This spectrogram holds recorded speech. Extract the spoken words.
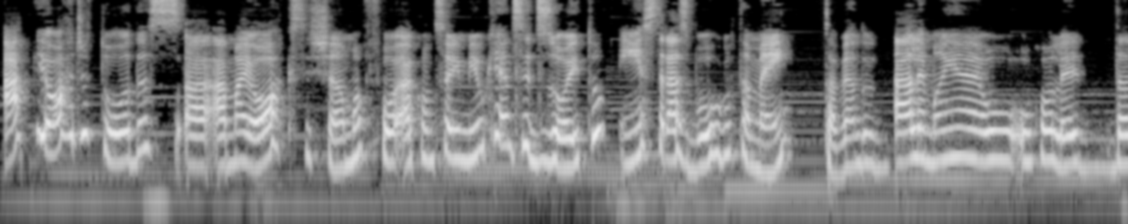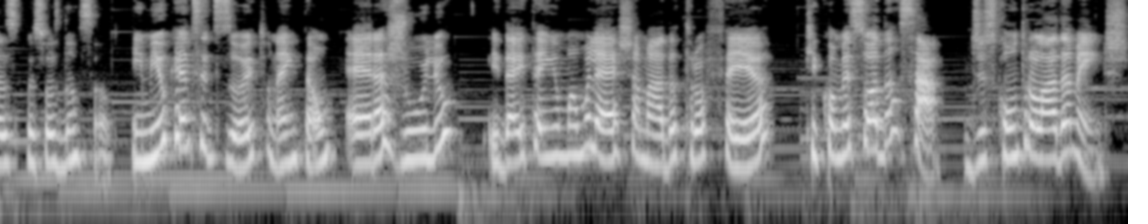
a pior de todas, a, a maior que se chama, foi, aconteceu em 1518, em Estrasburgo também. Tá vendo? A Alemanha é o, o rolê das pessoas dançando. Em 1518, né, então, era julho, e daí tem uma mulher chamada Trofeia que começou a dançar descontroladamente.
